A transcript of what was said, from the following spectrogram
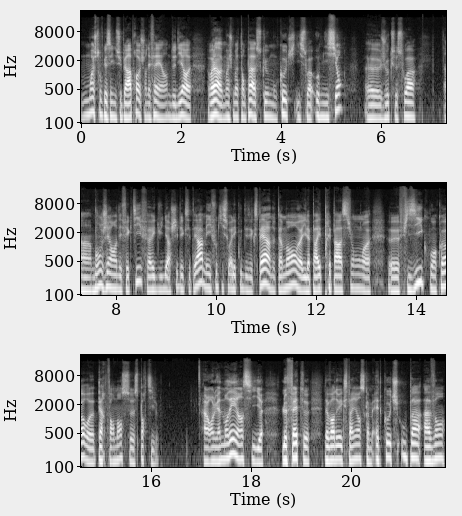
moi je trouve que c'est une super approche en effet, hein, de dire voilà, moi je m'attends pas à ce que mon coach il soit omniscient, je veux que ce soit un bon gérant d'effectifs avec du leadership, etc. Mais il faut qu'il soit à l'écoute des experts, notamment euh, il a parlé de préparation euh, euh, physique ou encore performance sportive. Alors on lui a demandé hein, si le fait d'avoir de l'expérience comme head coach ou pas avant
